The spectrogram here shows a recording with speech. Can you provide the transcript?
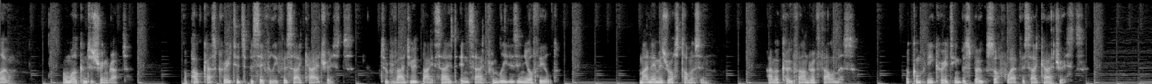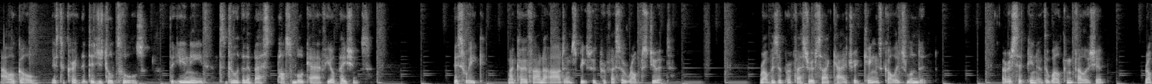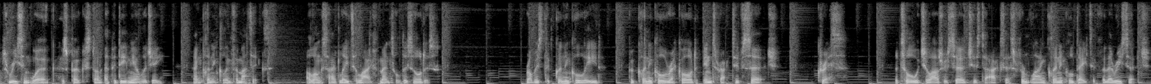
Hello, and welcome to Shrink Wrapped, a podcast created specifically for psychiatrists to provide you with bite sized insight from leaders in your field. My name is Ross Thomason. I'm a co founder of Thalamus, a company creating bespoke software for psychiatrists. Our goal is to create the digital tools that you need to deliver the best possible care for your patients. This week, my co founder Arden speaks with Professor Rob Stewart. Rob is a professor of psychiatry at King's College London. A recipient of the Wellcome Fellowship, Rob's recent work has focused on epidemiology and clinical informatics, alongside later life mental disorders. Rob is the clinical lead for Clinical Record Interactive Search, CRIS, a tool which allows researchers to access frontline clinical data for their research.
